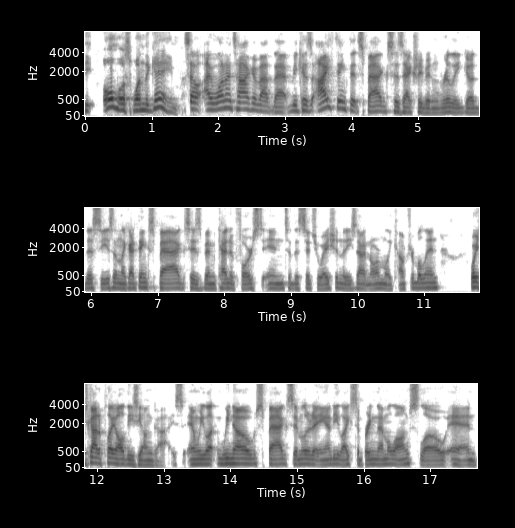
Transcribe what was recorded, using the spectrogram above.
he almost won the game. So I want to talk about that because I think that Spags has actually been really good this season. Like I think Spags has been kind of forced into the situation that he's not normally comfortable in, where he's got to play all these young guys. And we we know Spags, similar to Andy, likes to bring them along slow and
